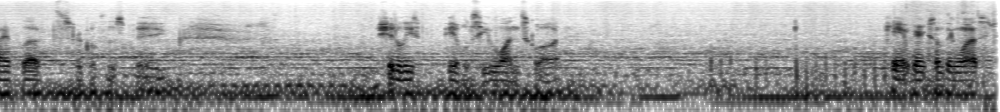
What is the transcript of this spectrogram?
I'm Should at least be able to see one squad. I'm hearing something west.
